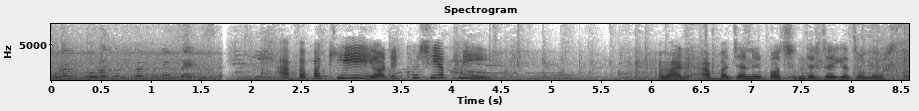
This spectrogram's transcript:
ওরা দৌড়াদৌড়ি করবে না যাইতেছে আব্বা পাখি অনেক খুশি আপনি? আমার আব্বাজানের পছন্দের জায়গা চলে আসছে।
